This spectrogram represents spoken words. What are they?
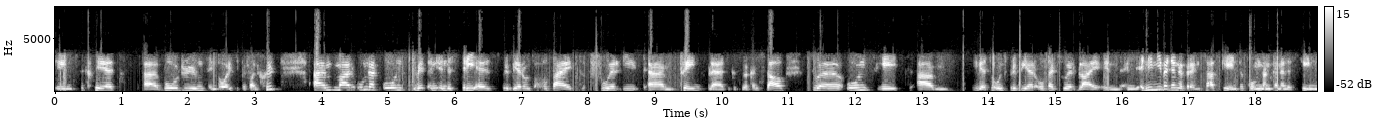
en sekreet uh boardrooms en daardie tipe van goed. Um, maar omdat ons weet in die industrie is, probeer ons altyd voor die ehm um, trends bly, as ek dit so kan stel. So uh, ons het ehm um, jy weet so ons probeer altyd voorbly en en, en die nuwe dinge bring. So as kliënte kom, dan kan hulle sien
